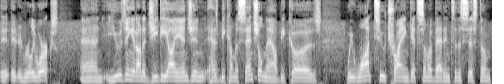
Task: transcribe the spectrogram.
it, it really works. And using it on a GDI engine has become essential now because we want to try and get some of that into the system.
